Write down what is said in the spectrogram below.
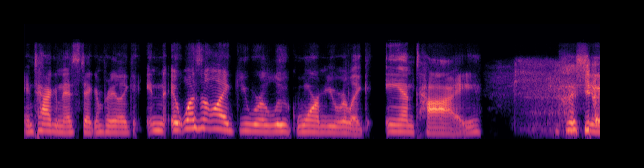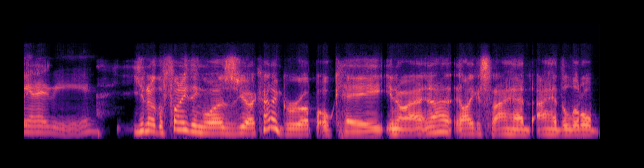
antagonistic and pretty like and it wasn't like you were lukewarm, you were like anti Christianity. you know the funny thing was you know i kind of grew up okay you know I, and I, like i said i had i had the little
